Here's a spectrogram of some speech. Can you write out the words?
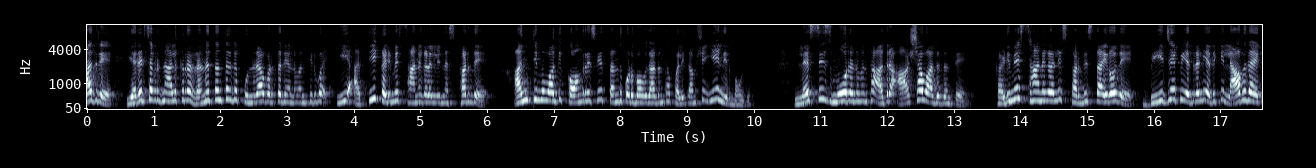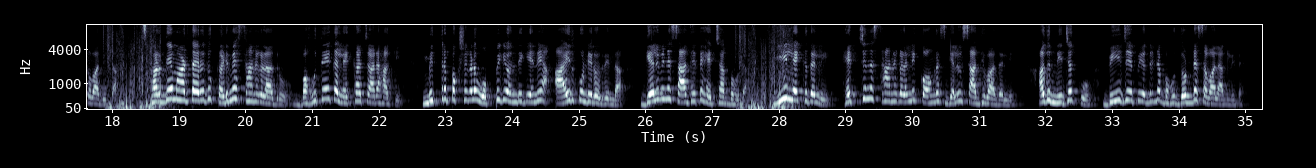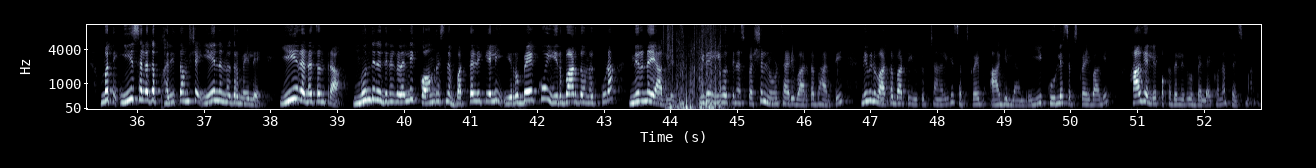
ಆದರೆ ಎರಡ್ ಸಾವಿರದ ನಾಲ್ಕರ ರಣತಂತ್ರದ ಪುನರಾವರ್ತನೆ ಅನ್ನುವಂತಿರುವ ಈ ಅತಿ ಕಡಿಮೆ ಸ್ಥಾನಗಳಲ್ಲಿನ ಸ್ಪರ್ಧೆ ಅಂತಿಮವಾಗಿ ಕಾಂಗ್ರೆಸ್ಗೆ ತಂದು ಕೊಡಬಹುದಾದಂಥ ಫಲಿತಾಂಶ ಏನಿರಬಹುದು? ಲೆಸ್ ಈಸ್ ಮೋರ್ ಅನ್ನುವಂಥ ಅದರ ಆಶಾವಾದದಂತೆ ಕಡಿಮೆ ಸ್ಥಾನಗಳಲ್ಲಿ ಸ್ಪರ್ಧಿಸ್ತಾ ಇರೋದೇ ಬಿಜೆಪಿ ಎದುರಲ್ಲಿ ಅದಕ್ಕೆ ಲಾಭದಾಯಕವಾದಿದ್ದ ಸ್ಪರ್ಧೆ ಮಾಡ್ತಾ ಇರೋದು ಕಡಿಮೆ ಸ್ಥಾನಗಳಾದರೂ ಬಹುತೇಕ ಲೆಕ್ಕಾಚಾರ ಹಾಕಿ ಮಿತ್ರ ಪಕ್ಷಗಳ ಒಪ್ಪಿಗೆಯೊಂದಿಗೇನೆ ಆಯ್ದುಕೊಂಡಿರೋದ್ರಿಂದ ಗೆಲುವಿನ ಸಾಧ್ಯತೆ ಹೆಚ್ಚಾಗಬಹುದಾ? ಈ ಲೆಕ್ಕದಲ್ಲಿ ಹೆಚ್ಚಿನ ಸ್ಥಾನಗಳಲ್ಲಿ ಕಾಂಗ್ರೆಸ್ ಗೆಲುವು ಸಾಧ್ಯವಾದಲ್ಲಿ ಅದು ನಿಜಕ್ಕೂ ಬಿಜೆಪಿ ಎದುರಿನ ಬಹುದೊಡ್ಡ ಸವಾಲಾಗಲಿದೆ. ಮತ್ತು ಈ ಸಲದ ಫಲಿತಾಂಶ ಏನನ್ನೋದ್ರ ಮೇಲೆ? ಈ ರಣತಂತ್ರ ಮುಂದಿನ ದಿನಗಳಲ್ಲಿ ಕಾಂಗ್ರೆಸ್ನ ಬತ್ತಳಿಕೆಯಲ್ಲಿ ಇರಬೇಕೋ ಇರಬಾರ್ದು ಅನ್ನೋದು ಕೂಡ ನಿರ್ಣಯ ಆಗಲಿದೆ. ಇದೇ ಈ ಹೊತ್ತಿನ ಸ್ಪೆಷಲ್ ನೋಡ್ತಾ ಇರಿ ವಾರ್ತಾ ಭಾರತಿ. ನೀವಿನ ವಾರ್ತಾ ಭಾರತಿ ಯೂಟ್ಯೂಬ್ ಚಾನಲ್ಗೆ ಸಬ್ಸ್ಕ್ರೈಬ್ ಆಗಿಲ್ಲ ಅಂದರೆ ಈ ಕೂಡಲೇ ಸಬ್ಸ್ಕ್ರೈಬ್ ಆಗಿ ಹಾಗೆ ಅಲ್ಲೇ ಪಕ್ಕದಲ್ಲಿರುವ ಬೆಲ್ ಐಕಾನ್ನ ಪ್ರೆಸ್ ಮಾಡಿ.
